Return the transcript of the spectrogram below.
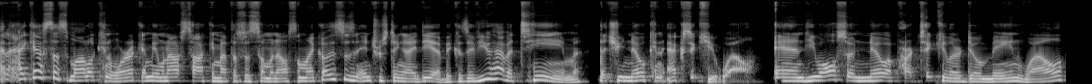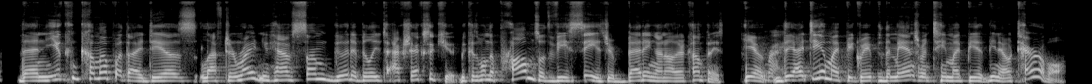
And I guess this model can work. I mean, when I was talking about this with someone else, I'm like, oh, this is an interesting idea because if you have a team that you know can execute well, and you also know a particular domain well, then you can come up with ideas left and right and you have some good ability to actually execute. Because one of the problems with VC is you're betting on other companies. You know, Right. the idea might be great, but the management team might be, you know, terrible.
